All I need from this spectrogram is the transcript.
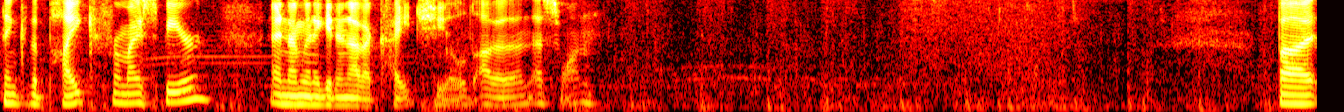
think the pike for my spear. And I'm going to get another kite shield other than this one. But,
